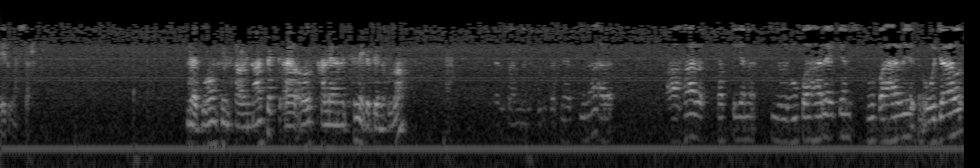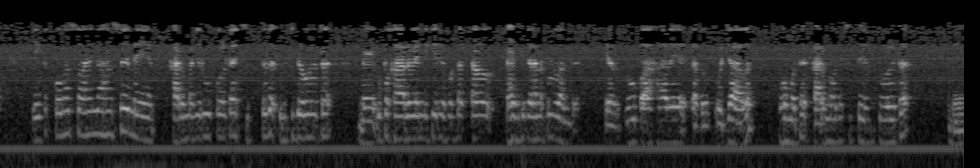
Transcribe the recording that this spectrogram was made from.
හේතුවසර්. නෑ බොහොම පින් සාවිනාශක ඔය කල්යනා මිත්‍රන එකතු වෙන්න පුළුවන්. ප්‍රශ්නයක් තියෙනවා අර ආහාර සත්‍ය ගැන රූප ආහාරය කියන්නේ රූප ආහාරයේ ඕජාව ඒක කොහොමද ස්වාමීන් වහන්සේ මේ කර්මජ රූප වලට චිත්තද රුචිද වලට මේ උපකාර වෙන්නේ කියන පොඩ්ඩක් තව පැහැදිලි කරන්න පුළුවන්ද? ඒ රූප ආහාරය ගත ඕජාව කොහොමද කර්ම වල චිත්ත වලට මේ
